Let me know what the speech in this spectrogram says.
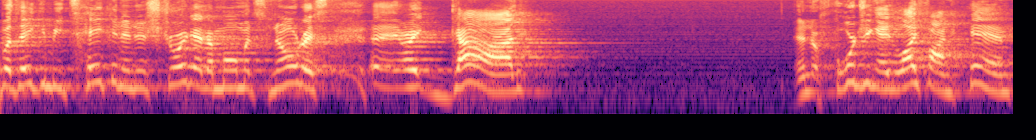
but they can be taken and destroyed at a moment's notice. Uh, right? God, and forging a life on Him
